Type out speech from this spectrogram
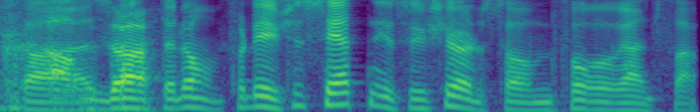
skal skatte, da. For det er jo ikke setene i seg sjøl som forurenser.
